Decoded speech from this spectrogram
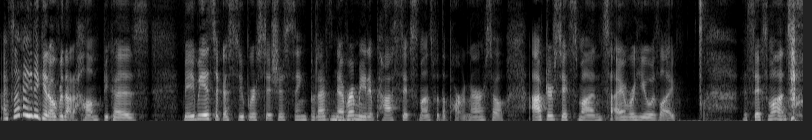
I feel like I need to get over that hump because maybe it's like a superstitious thing, but I've never mm. made it past six months with a partner. So after six months, I remember he was like, "It's six months."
